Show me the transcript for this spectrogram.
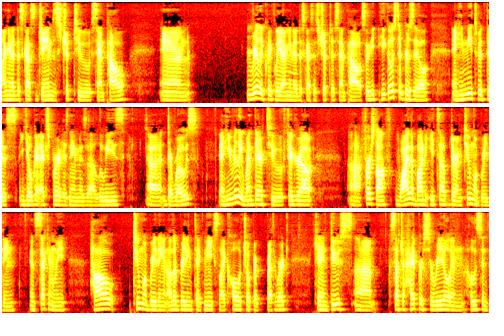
I'm to discuss James's trip to San Paulo. And really quickly, I'm to discuss his trip to San Paulo. So he, he goes to Brazil and he meets with this yoga expert. His name is uh, Luis uh, de Rose. And he really went there to figure out, uh, first off, why the body heats up during tummo breathing. And secondly, how tummo breathing and other breathing techniques like holotropic breathwork can induce um, such a hyper surreal and hallucin-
